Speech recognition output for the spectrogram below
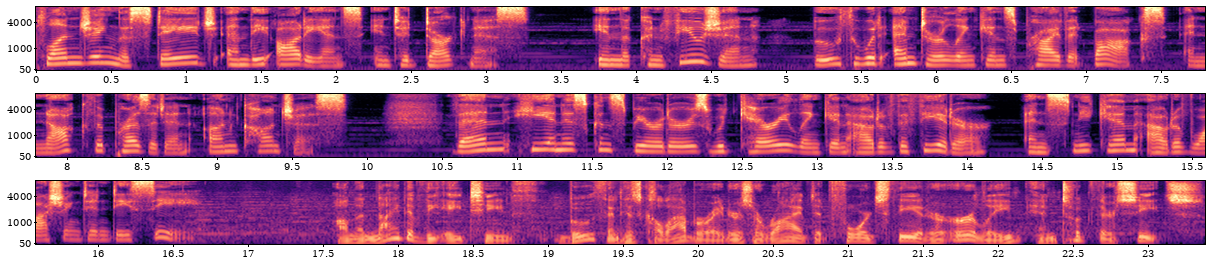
plunging the stage and the audience into darkness. In the confusion, Booth would enter Lincoln's private box and knock the president unconscious. Then he and his conspirators would carry Lincoln out of the theater and sneak him out of Washington, D.C. On the night of the 18th, Booth and his collaborators arrived at Ford's Theater early and took their seats.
